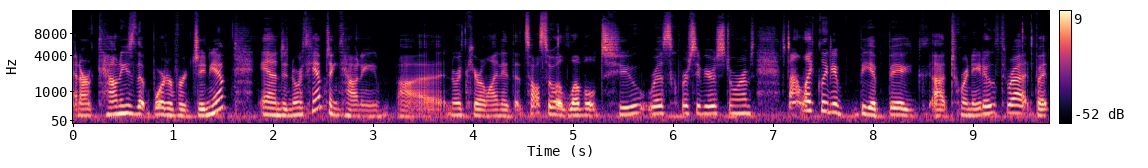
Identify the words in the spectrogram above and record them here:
in our counties that border Virginia and in Northampton County, uh, North Carolina, that's also a level two risk for severe storms. It's not likely to be a big uh, tornado threat, but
